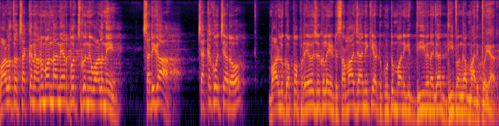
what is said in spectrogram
వాళ్ళతో చక్కని అనుబంధాన్ని ఏర్పరచుకొని వాళ్ళని సరిగా చెక్కకొచ్చారో వాళ్ళు గొప్ప ప్రయోజకులై ఇటు సమాజానికి అటు కుటుంబానికి దీవెనగా దీపంగా మారిపోయారు.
